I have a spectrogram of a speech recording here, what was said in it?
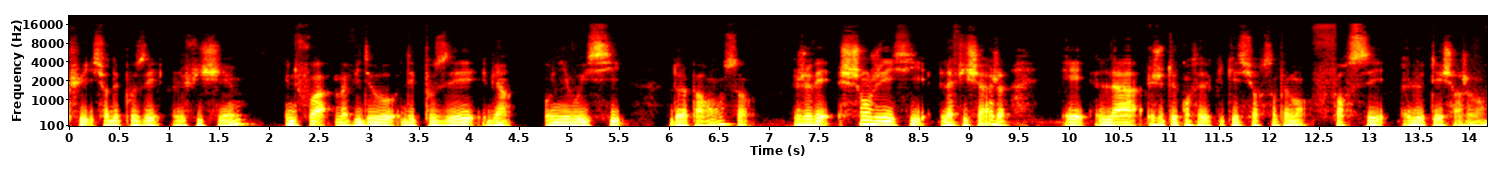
puis sur déposer le fichier. Une fois ma vidéo déposée, eh bien au niveau ici de l'apparence, je vais changer ici l'affichage et là je te conseille de cliquer sur simplement forcer le téléchargement.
